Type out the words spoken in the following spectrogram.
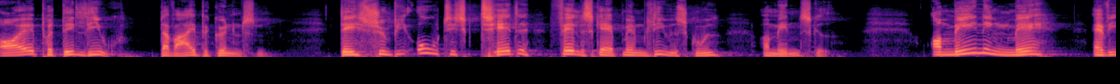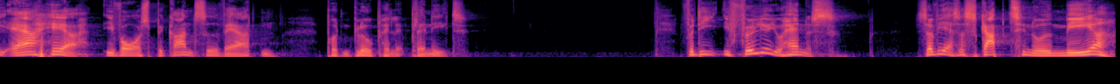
øje på det liv, der var i begyndelsen. Det symbiotisk tætte fællesskab mellem livets Gud og mennesket. Og meningen med, at vi er her i vores begrænsede verden på den blå planet. Fordi ifølge Johannes, så er vi altså skabt til noget mere,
